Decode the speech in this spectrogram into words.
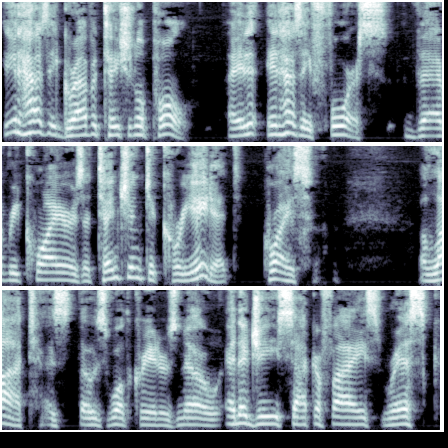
It has a gravitational pull. It, it has a force that requires attention to create it. Requires a lot, as those wealth creators know energy, sacrifice, risk,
